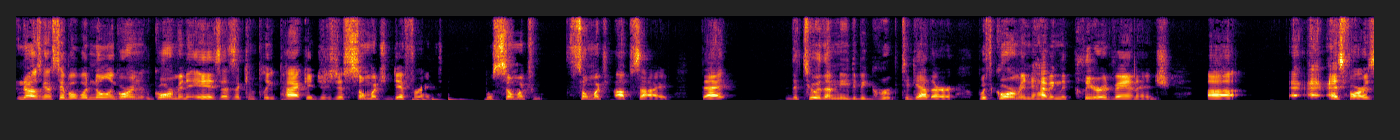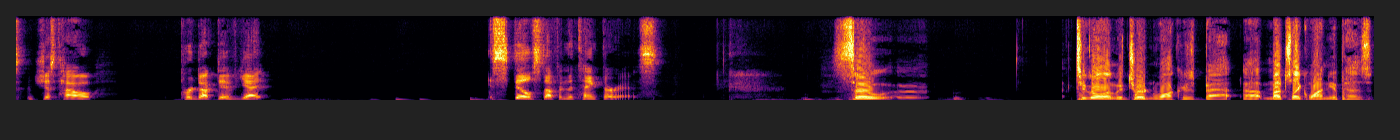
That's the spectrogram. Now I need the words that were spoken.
No, I was going to say, but what Nolan Gorman, Gorman is as a complete package is just so much different, with so much so much upside that the two of them need to be grouped together. With Gorman having the clear advantage uh, as far as just how productive yet still stuff in the tank there is. So uh, to go along with Jordan Walker's bat, uh, much like Juan Yepez,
